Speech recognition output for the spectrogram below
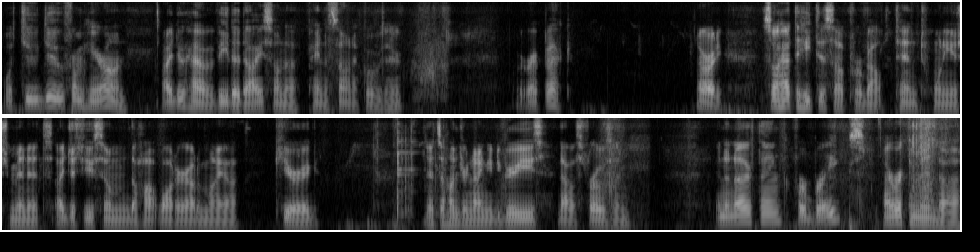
what to do from here on. I do have VIDA DiCE on the Panasonic over there. I'll be right back. Alrighty so I had to heat this up for about 10 20ish minutes. I just used some the hot water out of my uh, Keurig. It's 190 degrees. That was frozen. And another thing for brakes, I recommend uh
